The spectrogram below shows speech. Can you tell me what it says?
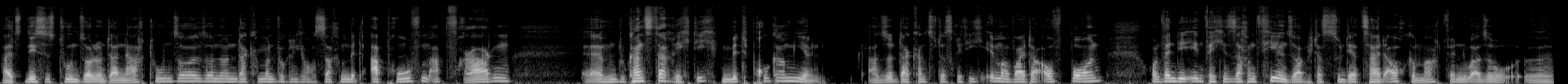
als nächstes tun soll und danach tun soll, sondern da kann man wirklich auch Sachen mit abrufen, abfragen. Ähm, du kannst da richtig mit programmieren. Also da kannst du das richtig immer weiter aufbohren. Und wenn dir irgendwelche Sachen fehlen, so habe ich das zu der Zeit auch gemacht, wenn du also äh,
